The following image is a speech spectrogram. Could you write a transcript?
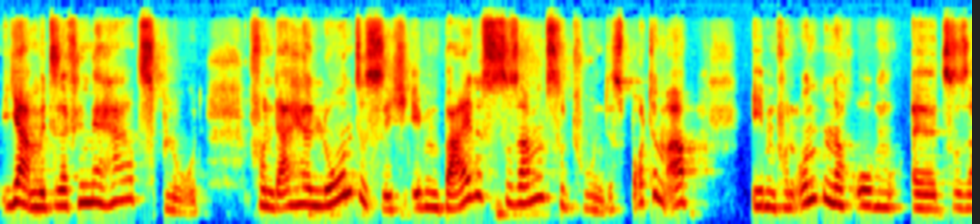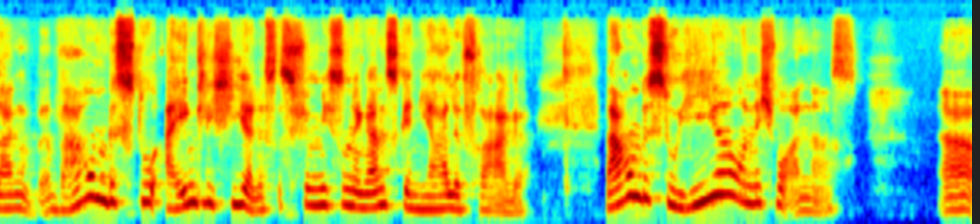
ja, mit sehr viel mehr Herzblut. Von daher lohnt es sich eben beides zusammenzutun. Das Bottom-up eben von unten nach oben äh, zu sagen, warum bist du eigentlich hier? Das ist für mich so eine ganz geniale Frage. Warum bist du hier und nicht woanders? Äh,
